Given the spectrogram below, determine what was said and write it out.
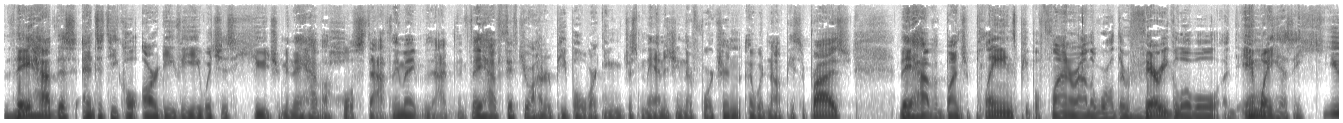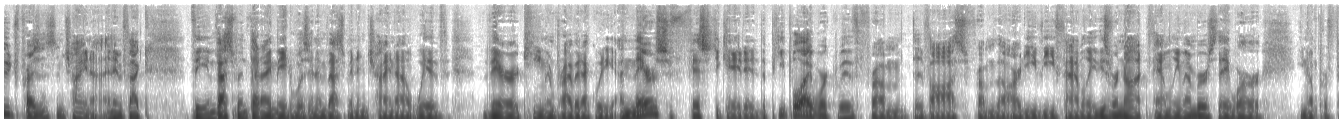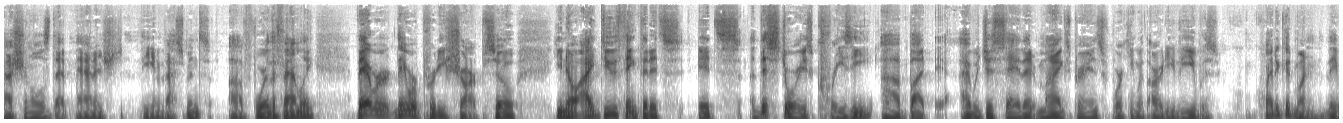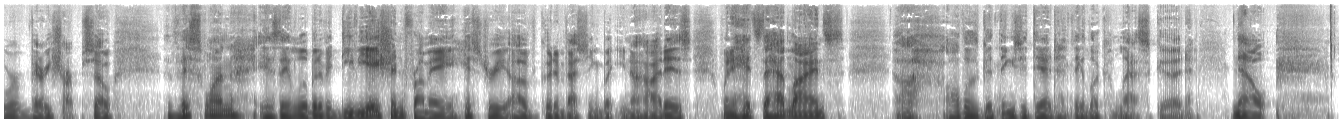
they have this entity called RDV, which is huge. I mean, they have a whole staff. They might, if they have 50 or 100 people working just managing their fortune, I would not be surprised. They have a bunch of planes, people flying around the world. They're very global. Amway has a huge presence in China. And in fact, the investment that I made was an investment in China with their team in private equity. And they're sophisticated. The people I worked with from DeVos, from the RDV family, these were not family members. They were, you know, professionals that managed the investments uh, for the family. They were they were pretty sharp. So, you know, I do think that it's it's this story is crazy, uh, but I would just say that my experience working with RDV was quite a good one. They were very sharp. So, this one is a little bit of a deviation from a history of good investing, but you know how it is. When it hits the headlines, uh, all those good things you did, they look less good. Now,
